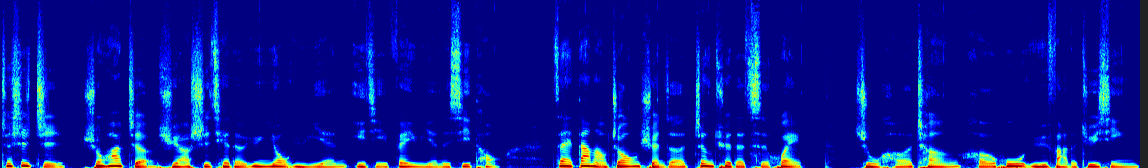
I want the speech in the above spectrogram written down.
这是指说话者需要适切的运用语言以及非语言的系统，在大脑中选择正确的词汇，组合成合乎语法的句型，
